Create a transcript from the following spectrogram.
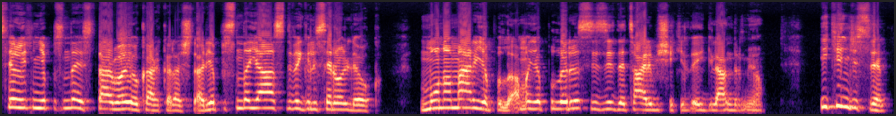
Steroidin yapısında ester bağı yok arkadaşlar. Yapısında yağ asidi ve gliserol de yok. Monomer yapılı ama yapıları sizi detaylı bir şekilde ilgilendirmiyor. İkincisi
